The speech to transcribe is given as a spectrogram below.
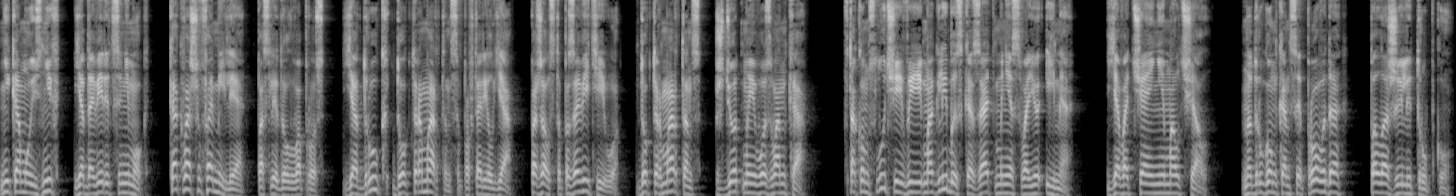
Никому из них я довериться не мог. «Как ваша фамилия?» — последовал вопрос. «Я друг доктора Мартенса», — повторил я. «Пожалуйста, позовите его. Доктор Мартенс ждет моего звонка». В таком случае вы могли бы сказать мне свое имя?» Я в отчаянии молчал. На другом конце провода положили трубку.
